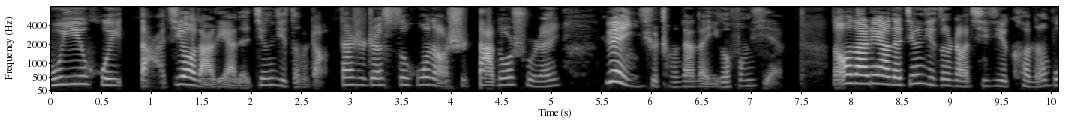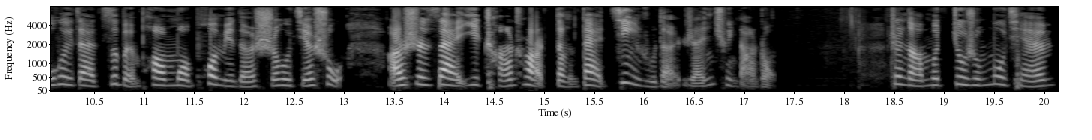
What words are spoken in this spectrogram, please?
无疑会打击澳大利亚的经济增长，但是这似乎呢是大多数人愿意去承担的一个风险。那澳大利亚的经济增长奇迹可能不会在资本泡沫破灭的时候结束，而是在一长串等待进入的人群当中。这呢目就是目前。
